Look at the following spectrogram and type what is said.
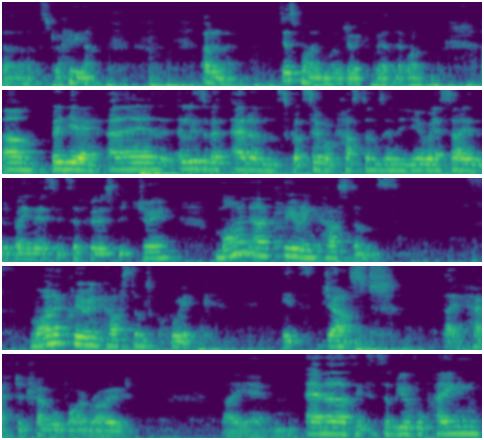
uh, Australia. I don't know. Just mind my joke about that one. Um, but yeah, and Elizabeth Adams got several customs in the USA that have been there since the 1st of June. Mine are clearing customs. Mine are clearing customs quick. It's just they have to travel by road. But um, yeah, Anna thinks it's a beautiful painting.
